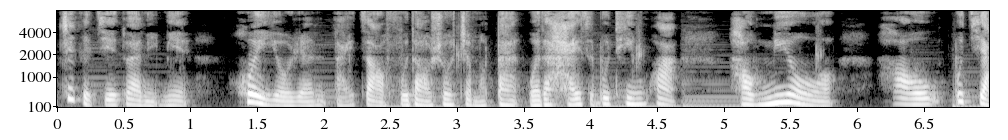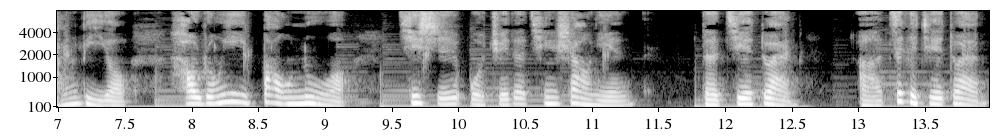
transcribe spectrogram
这个阶段里面。会有人来找辅导说怎么办？我的孩子不听话，好拗哦，好不讲理哦，好容易暴怒哦。其实我觉得青少年的阶段，啊、这个阶段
